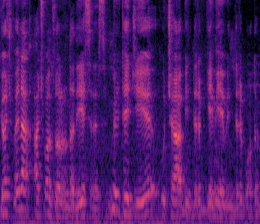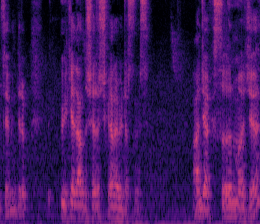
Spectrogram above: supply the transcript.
Göçmene açmak zorunda değilsiniz. Mülteciyi uçağa bindirip, gemiye bindirip, otobüse bindirip ülkeden dışarı çıkarabilirsiniz. Ancak sığınmacı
